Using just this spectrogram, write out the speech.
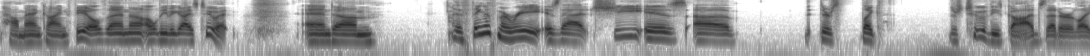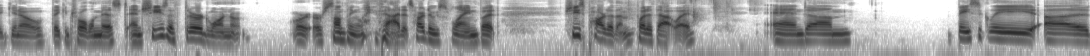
how mankind feels, then uh, I'll leave you guys to it." And um, the thing with Marie is that she is uh, there's like there's two of these gods that are like you know they control the mist, and she's a third one or, or, or something like that. It's hard to explain, but she's part of them. Put it that way. And um, basically, uh,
